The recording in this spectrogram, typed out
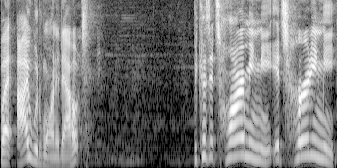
But I would want it out because it's harming me, it's hurting me.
